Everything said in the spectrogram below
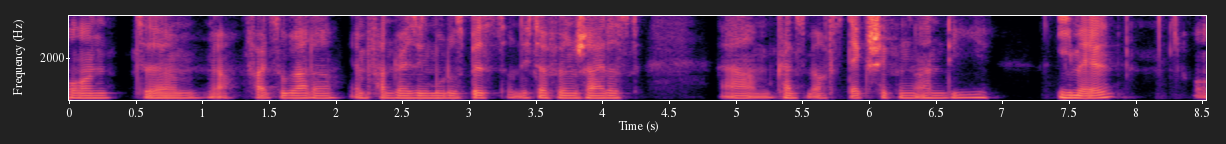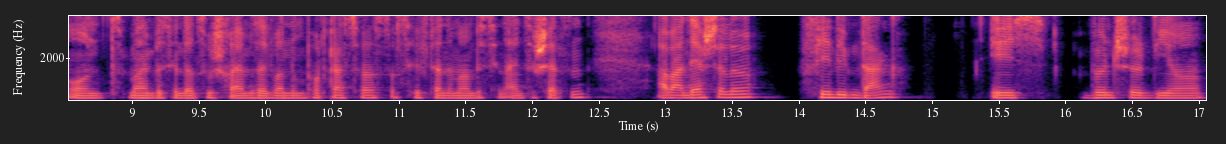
Und ähm, ja, falls du gerade im Fundraising-Modus bist und dich dafür entscheidest, ähm, kannst du mir auch das Deck schicken an die E-Mail und mal ein bisschen dazu schreiben, seit wann du einen Podcast hörst. Das hilft dann immer ein bisschen einzuschätzen. Aber an der Stelle vielen lieben Dank. Ich wünsche dir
